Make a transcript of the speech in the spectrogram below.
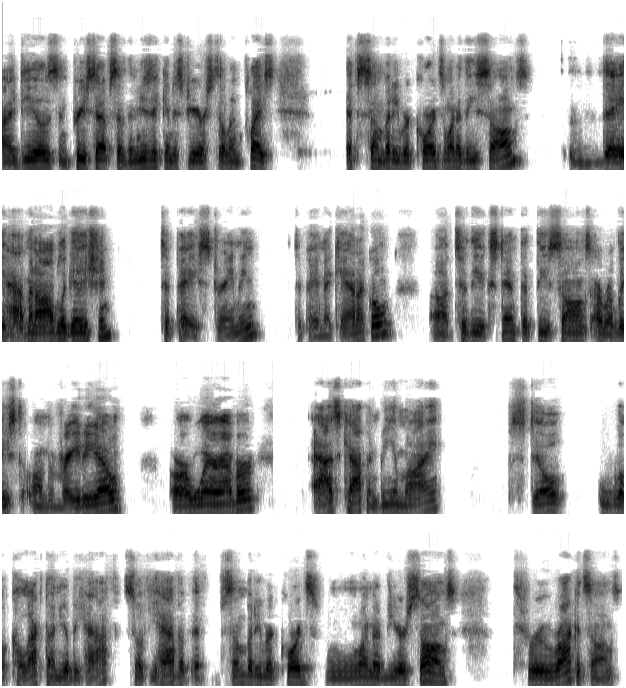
ideas and precepts of the music industry are still in place. If somebody records one of these songs, they have an obligation to pay streaming, to pay mechanical, uh, to the extent that these songs are released on the radio or wherever. ASCAP and BMI still will collect on your behalf. So if you have, if somebody records one of your songs through Rocket Songs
